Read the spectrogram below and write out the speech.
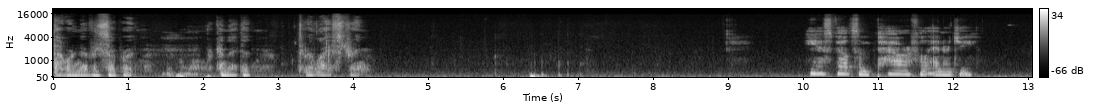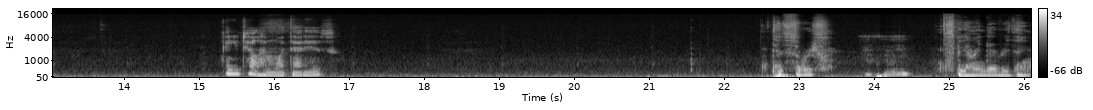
That we're never separate. Mm-hmm. We're connected through a life stream. He has felt some powerful energy. Can you tell him what that is? His source. It's behind everything.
